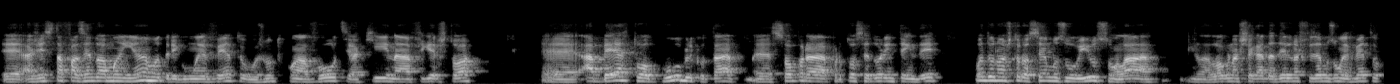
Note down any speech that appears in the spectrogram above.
É, a gente está fazendo amanhã, Rodrigo, um evento junto com a Volt aqui na Figueira Store, é, aberto ao público, tá? É, só para o torcedor entender. Quando nós trouxemos o Wilson lá, logo na chegada dele, nós fizemos um evento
